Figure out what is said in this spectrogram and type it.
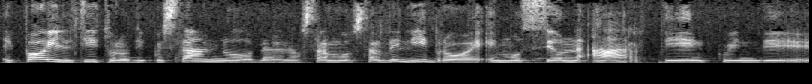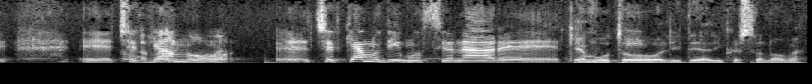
E poi il titolo di quest'anno della nostra mostra del libro è Emozionarti, quindi eh, cerchiamo, nome. eh, cerchiamo di emozionare Chi ha avuto l'idea di questo nome?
